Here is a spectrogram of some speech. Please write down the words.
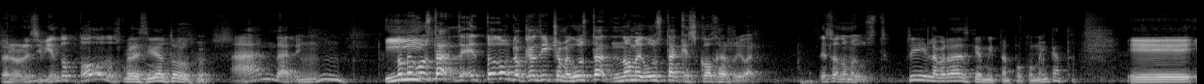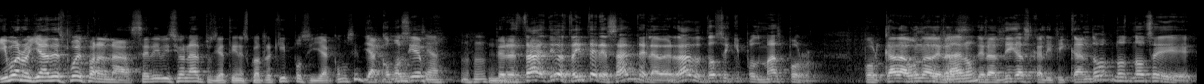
Pero recibiendo todos los juegos. Recibiendo todos los juegos. Ándale. Y No me gusta, todo lo que has dicho me gusta, no me gusta que escojas rival. Eso no me gusta. Sí, la verdad es que a mí tampoco me encanta. Eh, y bueno, ya después para la serie divisional, pues ya tienes cuatro equipos y ya como siempre. Ya como siempre. Pero está, digo, está interesante, la verdad. Dos equipos más por, por cada una de, Claro. las, de las ligas calificando. No, no se,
